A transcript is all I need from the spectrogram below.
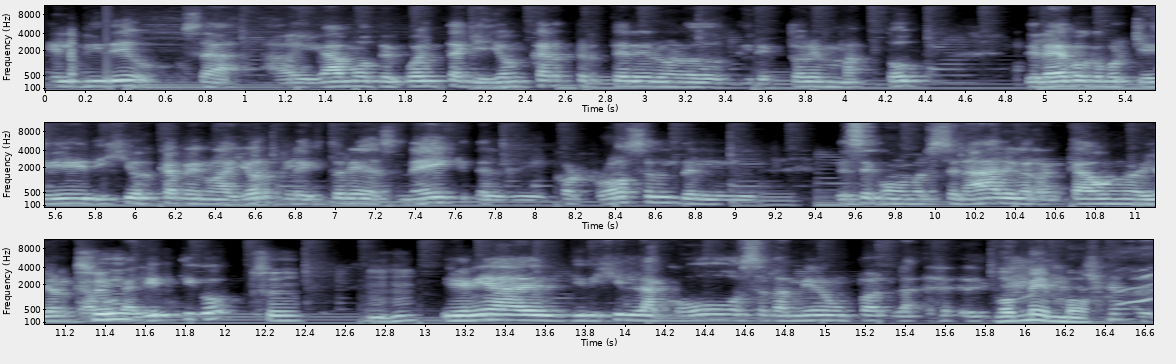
El video. O sea, hagamos de cuenta que John Carpenter era uno de los directores más top de la época porque había dirigido Escape a Nueva York, la historia de Snake, del Kurt Russell, del, de ese como mercenario que arrancaba un Nueva York Sí. apocalíptico. Sí. Y venía a dirigir La Cosa también, un par- la- el, Vos mismo. el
